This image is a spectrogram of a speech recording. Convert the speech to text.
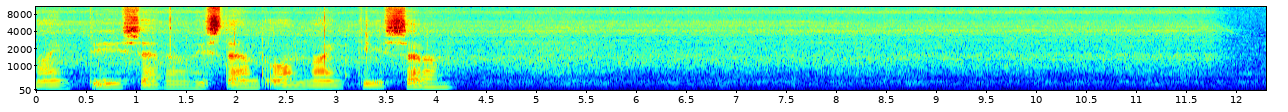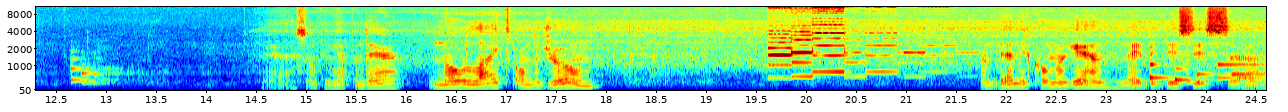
Ninety-seven. He stand on ninety-seven. Yeah, something happened there. No light on the drone. And then it come again. Maybe this is uh,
